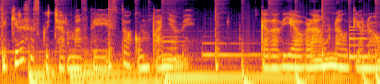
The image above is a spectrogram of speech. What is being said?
Si quieres escuchar más de esto, acompáñame. Cada día habrá un audio nuevo.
